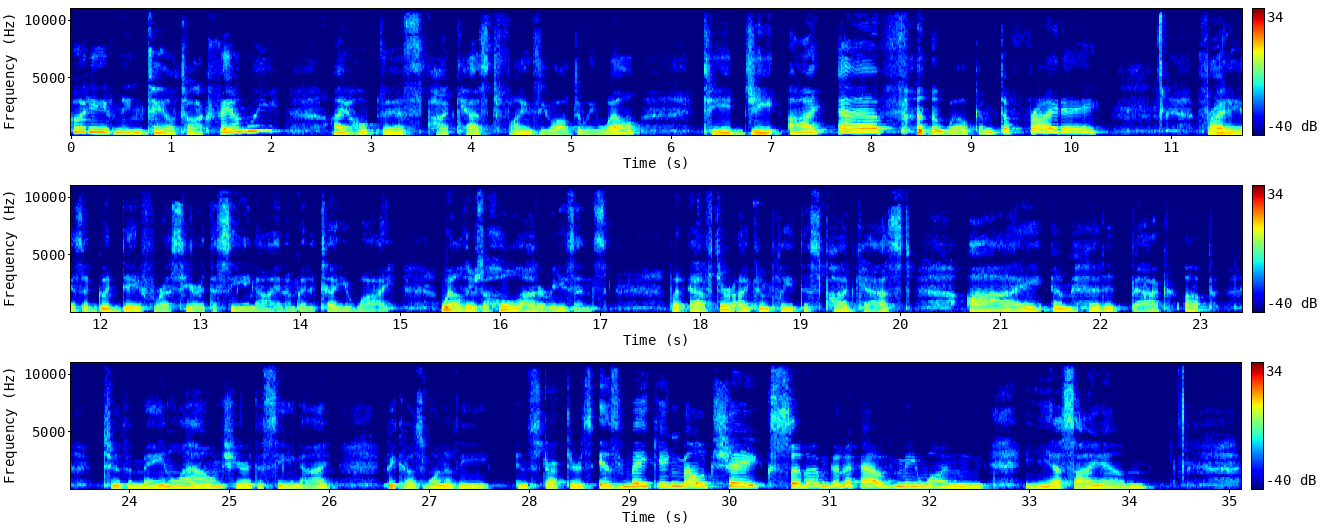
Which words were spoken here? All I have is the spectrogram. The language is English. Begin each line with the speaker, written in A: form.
A: Good evening, Tail Talk family. I hope this podcast finds you all doing well. TGIF. Welcome to Friday. Friday is a good day for us here at the Seeing Eye, and I'm going to tell you why. Well, there's a whole lot of reasons. But after I complete this podcast, I am headed back up to the main lounge here at the Seeing Eye because one of the instructors is making milkshakes and I'm going to have me one. Yes, I am.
